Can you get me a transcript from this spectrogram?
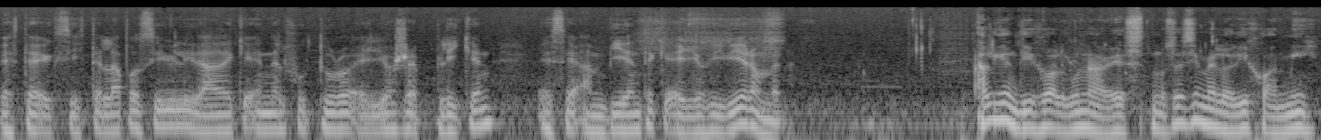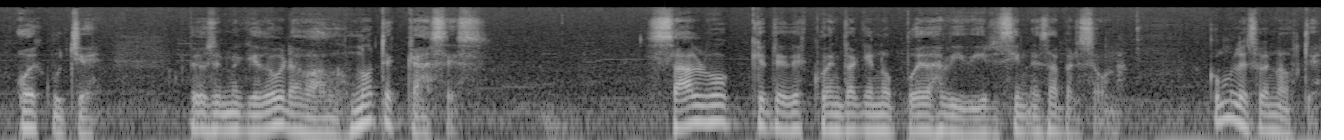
este, existe la posibilidad de que en el futuro ellos repliquen ese ambiente que ellos vivieron, ¿verdad? Alguien dijo alguna vez, no sé si me lo dijo a mí o escuché, pero se me quedó grabado, no te cases, salvo que te des cuenta que no puedas vivir sin esa persona. ¿Cómo le suena a usted?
